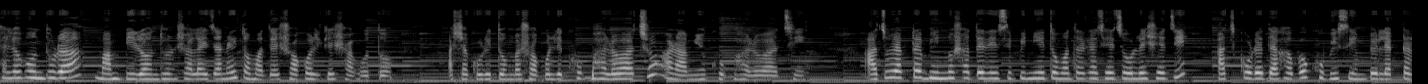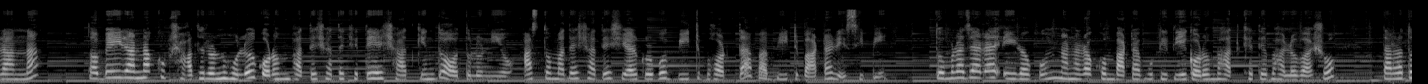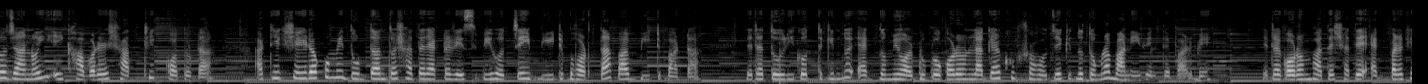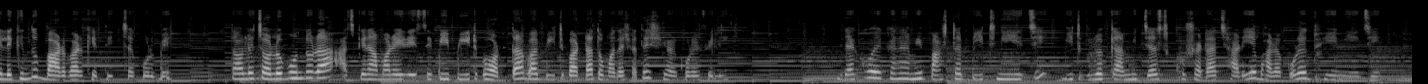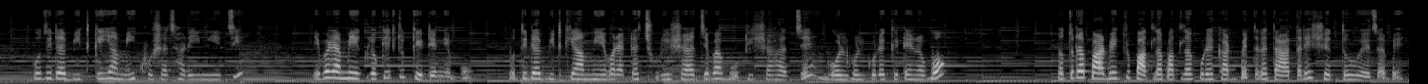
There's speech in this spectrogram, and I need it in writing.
Hello বন্ধুরা, মাম্পি রন্ধনশালায় জানাই তোমাদের সকলকে স্বাগত। আশা করি তোমরা সকলে খুব ভালো আছো আর আমিও খুব ভালো আছি। আজও একটা ভিন্ন স্বাদের রেসিপি নিয়ে তোমাদের কাছে চলে এসেছি। আজ করে দেখাবো খুবই সিম্পল একটা রান্না। তবে এই রান্না খুব সাধারণ হলেও গরম ভাতের সাথে খেতে এর স্বাদ কিন্তু অতুলনীয়। আজ তোমাদের সাথে শেয়ার করব বিট ভর্তা বা বিট বাটা রেসিপি তোমরা যারা এই রকম নানা রকম বাটা বুটি দিয়ে গরম ভাত খেতে ভালোবাসো তারা তো জানোই এই খাবারের স্বাদ ঠিক কতটা। আর ঠিক সেই রকমই দুর্দান্ত স্বাদের একটা রেসিপি হচ্ছে এই বিট ভর্তা বা বিট বাটা। যেটা তৈরি করতে কিন্তু একদমই অল্প উপকরণ লাগে আর খুব সহজে কিন্তু তোমরা বানিয়ে ফেলতে পারবে। যেটা গরম ভাতের সাথে একবার খেলে কিন্তু বারবার খেতে ইচ্ছা করবে। তাহলে চলো বন্ধুরা, আজকের আমার এই রেসিপি বিট ভর্তা বা বিট বাটা তোমাদের সাথে শেয়ার করে ফেলি। দেখো, এখানে আমি পাঁচটা বিট নিয়েছি। বিটগুলোকে আমি জাস্ট খোসাটা ছাড়িয়ে ভালো করে ধুয়ে নিয়েছি। প্রতিটা বিটকেই আমি খোসা ছাড়িয়ে নিয়েছি। এবার আমি এগুলোকে একটু কেটে নেব। প্রতিটা বিটকে আমি এবার একটা ছুরির সাহায্যে বা বটির সাহায্যে গোল গোল করে কেটে নেব। যতটা পারবে একটু পাতলা পাতলা করে কাটবে, তাহলে তাড়াতাড়ি সেদ্ধ হয়ে যাবে।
